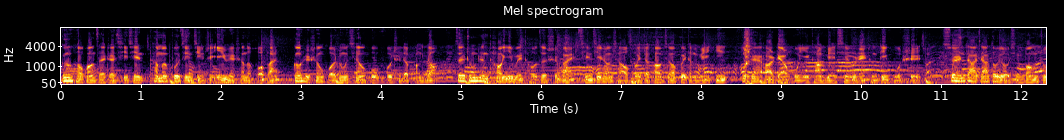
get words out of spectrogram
更何况在这期间，他们不仅仅是音乐上的伙伴，更是生活中相互扶持的朋友。在钟镇涛因为投资失败、前妻张小慧的高消费等原因，负债二点五亿港元陷入人生低谷时，虽然大家都有心帮助，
